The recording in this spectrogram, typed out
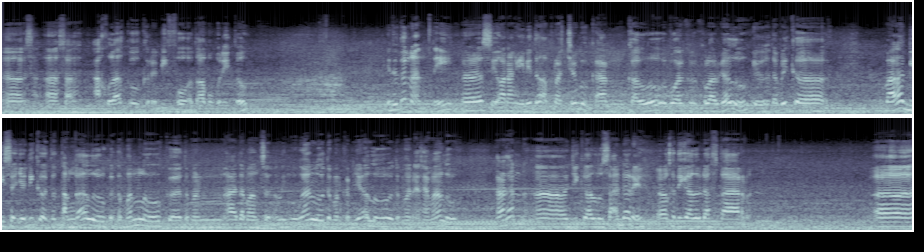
uh, uh, aku laku kredivo atau apa pun itu itu tuh nanti uh, si orang ini tuh approachnya bukan kalau bukan ke keluarga lu gitu tapi ke malah bisa jadi ke tetangga lu ke teman lu ke teman uh, teman lingkungan lu teman kerja lu teman SMA lu. Karena kan uh, jika lu sadar ya uh, ketika lu daftar uh,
